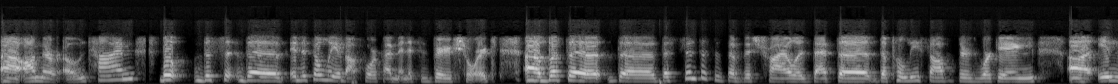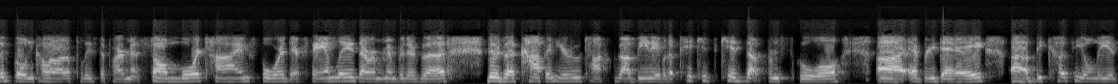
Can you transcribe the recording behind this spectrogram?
uh, on their own time. But the the and it's only about four or five minutes. It's very short. Uh, but the the the synthesis of this trial is that the the police officers working uh, in the Golden Colorado Police Department saw more time for their families. I remember there's a there's a cop in here who talks about being able to pick his kids up from school uh, every day uh, because he only is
